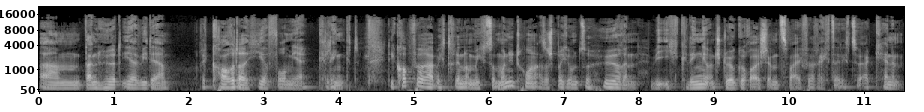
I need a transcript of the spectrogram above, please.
ähm, dann hört ihr, wie der Rekorder hier vor mir klingt. Die Kopfhörer habe ich drin, um mich zu monitoren, also sprich um zu hören, wie ich klinge und Störgeräusche im Zweifel rechtzeitig zu erkennen.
